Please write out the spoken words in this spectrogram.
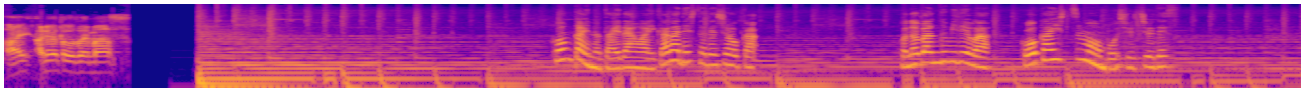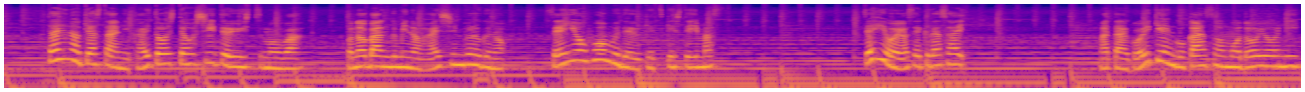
はいありがとうございます。今回の対談はいかがでしたでしょうか？この番組では公開質問を募集中です。2人のキャスターに回答してほしいという質問はこの番組の配信ブログの専用フォームで受付しています。ぜひお寄せください。またご意見ご感想も同様に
